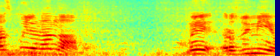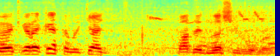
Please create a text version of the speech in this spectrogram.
розпилена нами. Ми розуміємо, які ракети летять, падають в наші голови.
